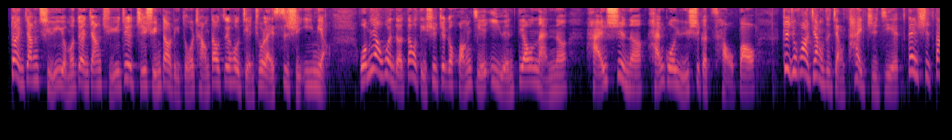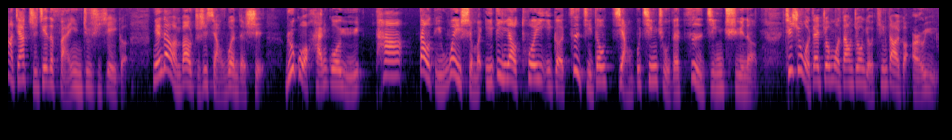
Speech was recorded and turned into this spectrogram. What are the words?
断章取义有没有断章取义，这个质询到底多长，到最后剪出来四十一秒。我们要问的到底是这个黄杰议员刁难呢，还是呢韩国瑜是个草包？这句话这样子讲太直接，但是大家直接的反应就是这个。年代晚报只是想问的是，如果韩国瑜他到底为什么一定要推一个自己都讲不清楚的自金区呢？其实我在周末当中有听到一个耳语，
